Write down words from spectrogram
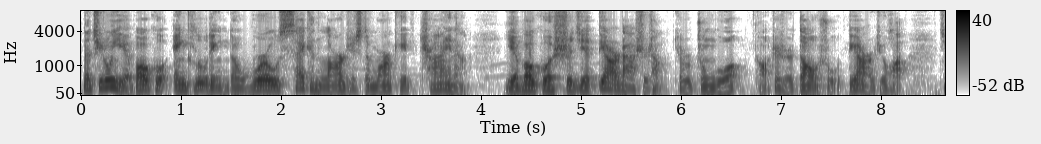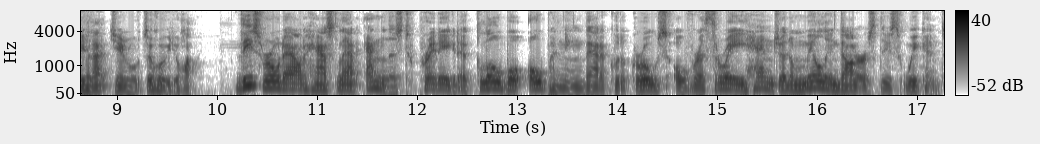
那其中也包括 including the world's second largest market China，也包括世界第二大市场就是中国。好，这是倒数第二句话。接下来进入最后一句话。This rollout has led analysts to predict a global opening that could gross over three hundred million dollars this weekend。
